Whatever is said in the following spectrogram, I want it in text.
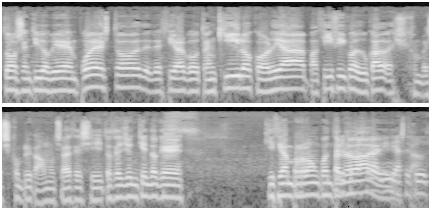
todo sentido bien puesto, de decir algo tranquilo, cordial, pacífico, educado. Es, es complicado muchas veces. Y entonces yo entiendo que, que hicieran borrón cuenta nueva. La línea. Jesús.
